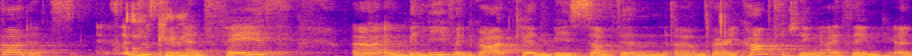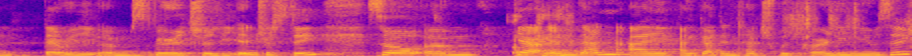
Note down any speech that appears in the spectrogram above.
thought it's it's interesting Okay. and faith. Uh, and believe in God can be something um, very comforting, I think, and very um, spiritually interesting. So, um, yeah, Okay. and then I, I got in touch with early music,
